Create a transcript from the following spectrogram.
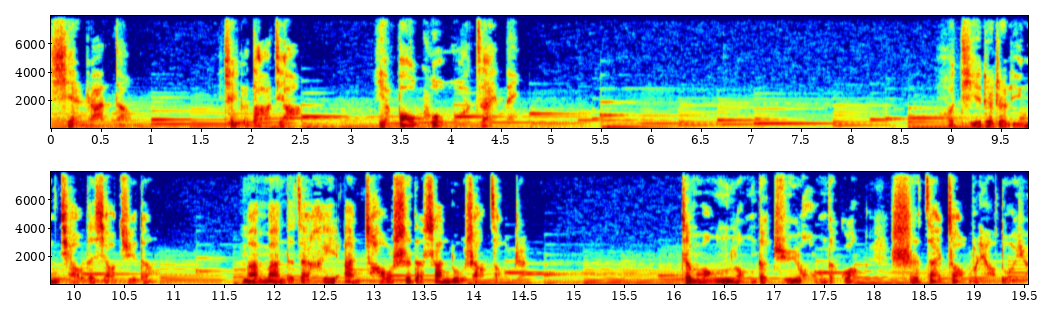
显然的，这个大家也包括我在内。我提着这灵巧的小桔灯，慢慢的在黑暗潮湿的山路上走着。这朦胧的橘红的光实在照不了多远，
